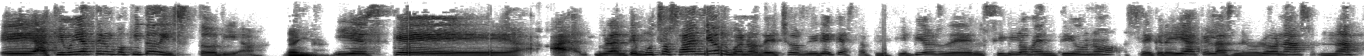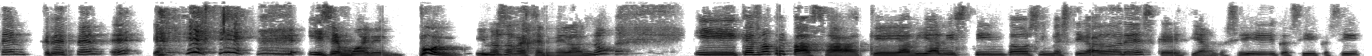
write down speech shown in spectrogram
eh, aquí voy a hacer un poquito de historia. Venga. Y es que durante muchos años, bueno, de hecho os diré que hasta principios del siglo XXI se creía que las neuronas nacen, crecen ¿eh? y se mueren, ¡pum! Y no se regeneran, ¿no? ¿Y qué es lo que pasa? Que había distintos investigadores que decían que sí, que sí, que sí,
